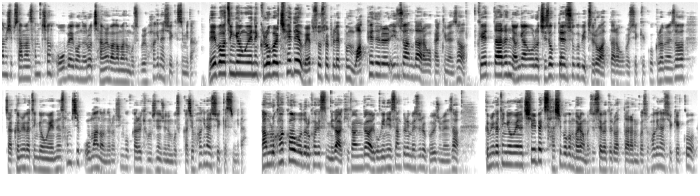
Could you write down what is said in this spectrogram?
34만 3,500원으로 장을 마감하는 모습을 확인할 수 있겠습니다. 네이버 같은 경우에는 글로벌 최대 웹소설 플랫폼 와패드를 인수한다라고 밝히면서 그에 따른 영향으로 지속된 수급이 들어왔다라고 볼 수 있겠고 그러면서 자 금일 같은 경우에는 35만 원으로 신고가를 경신해주는 모습까지 확인할 수 있겠습니다. 다음으로 카카오 보도록 하겠습니다. 기관과 외국인이 쌍끌이 매수를 보여주면서 금일 같은 경우에는 740억 원 가량 매수세가 들어왔다라는 것을 확인할 수 있겠고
